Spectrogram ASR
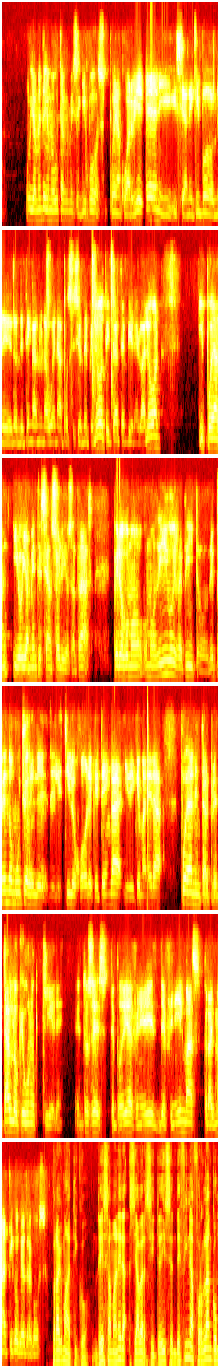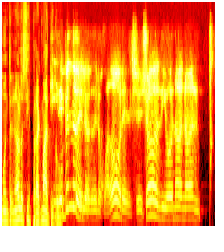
Obviamente que me gusta que mis equipos puedan jugar bien y, y sean equipos donde, donde tengan una buena posesión de pelota y traten bien el balón. y puedan, y obviamente sean sólidos atrás. Pero como, como digo y repito, dependo mucho del, del estilo de jugadores que tenga y de qué manera puedan interpretar lo que uno quiere. Entonces te podría definir, definir más pragmático que otra cosa. Pragmático. De esa manera, si, a ver, si te dicen defina a Forlán como entrenador, si es pragmático. Y depende de, lo- de los jugadores. Yo, yo digo, no, no,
